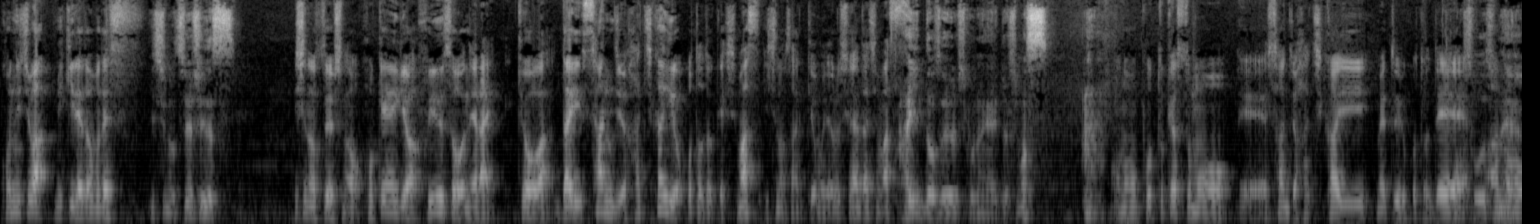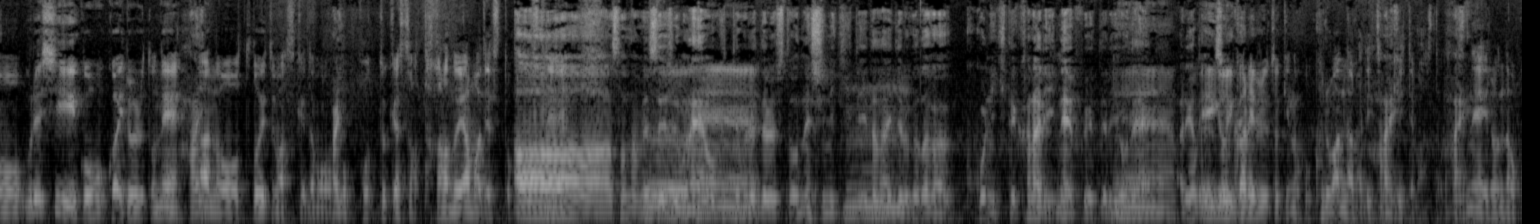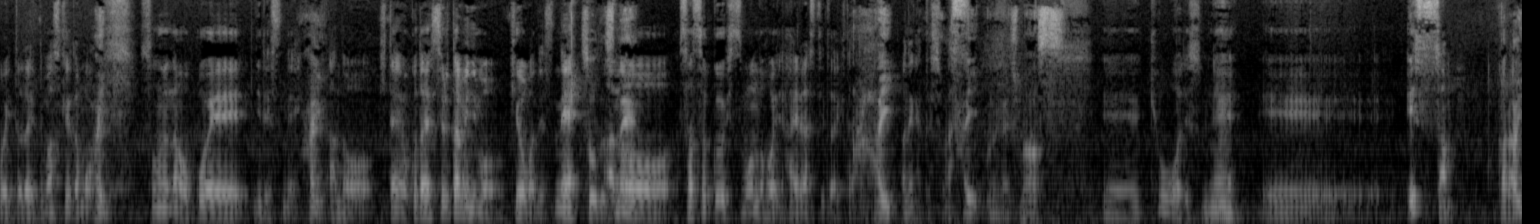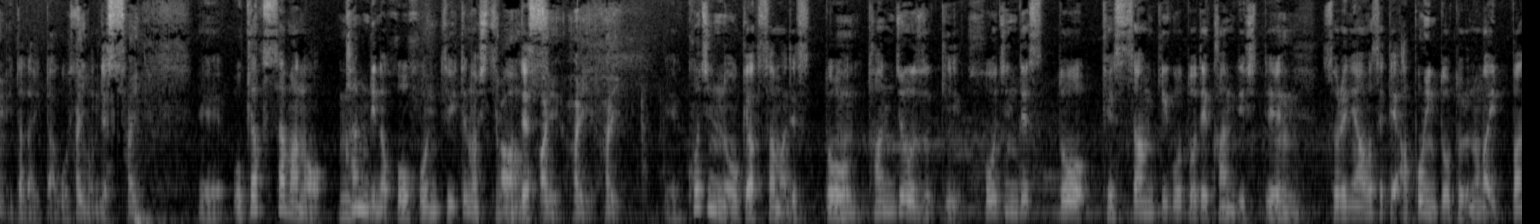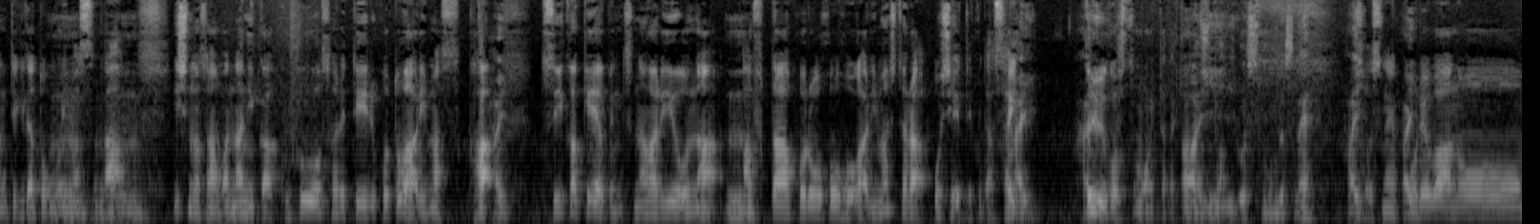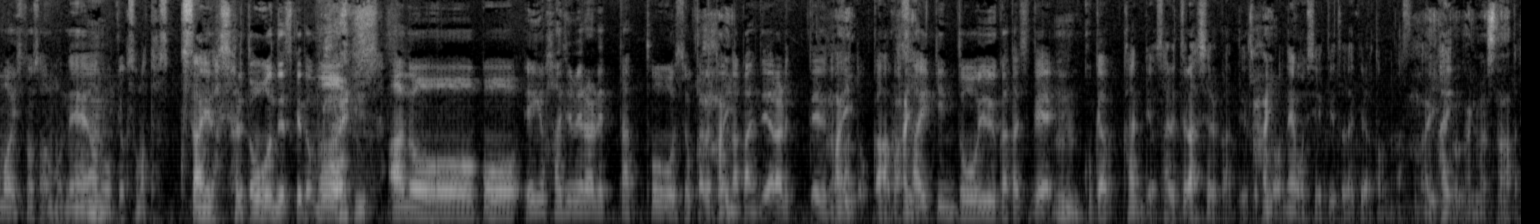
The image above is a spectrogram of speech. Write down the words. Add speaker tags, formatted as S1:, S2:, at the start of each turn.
S1: こんにちは三木レドモです。
S2: 石野剛です。
S1: 石野剛の保険営業は富裕層を狙い今日は第38回をお届けします。石野さん今日もよろしくお願いいたします。
S2: はいどうぞよろしくお願いいたします
S1: あのポッドキャストも、えー、38回目ということで、
S2: そうです
S1: ね、あの嬉しいご報告はいろいろとね、
S2: はい。
S1: あの届いてますけども、
S2: はい。
S1: ポッドキャストは宝の山ですとかですね。
S2: ああそんなメッセージをね
S1: うん。ね
S2: 送ってくれてる人熱心に聞いていただいてる方がここに来てかなりね増えてるようで、ありがたい
S1: 営業行かれる時のこう車の中でいつも聞いてますとかですね、、
S2: はい。
S1: ろんなお声いただいてますけども、
S2: はい。
S1: そのようなお声にですね、
S2: はい。
S1: あの期待にお答えするためにも今日もですね、
S2: そうですね。
S1: あの早速質問の方に入らせていただきたいと
S2: はい。
S1: お願いいたします。
S2: はいお願いします
S1: えー今日はですね、えー S さんからい。ただいたご質問です、
S2: はい。はい。
S1: えーお客様の管理の方法についての質問です、
S2: あはいはいはい。
S1: えー個人のお客様ですと、
S2: うん。
S1: 誕生月法人ですと決算期ごとで管理して、
S2: うん。
S1: それに合わせてアポイントを取るのが一般的だと思いますが、
S2: うん。うん。
S1: 石野さんは何か工夫をされていることはありますか、
S2: はい
S1: 追加契約につながるような
S2: うん。
S1: アフターフォロー方法がありましたら教えてください、
S2: はい。
S1: というご質問をいただき
S2: あ
S1: ました。
S2: いいご質問ですねはい。
S1: そうですね、
S2: はい。
S1: これはあのーまあ、石野さんもね、
S2: うん。
S1: あのお客様たくさんいらっしゃると思うんですけども、
S2: はい。
S1: あのーこう営業始められた当初からどんな感じでやられているのかとか、まあ、
S2: はい。はい
S1: 最近どういう形で
S2: うん。
S1: 顧客管理をされてらっしゃるかっていうところをね、教えていただければと思います。
S2: はい。わかりました。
